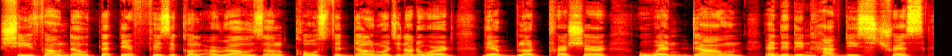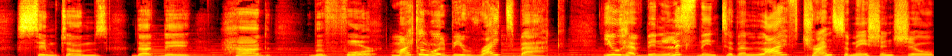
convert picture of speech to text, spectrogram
she found out that their physical arousal coasted downwards. In other words, their blood pressure went down and they didn't have these stress symptoms that they had before. Michael will be right back. You have been listening to the Life Transformation Show,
